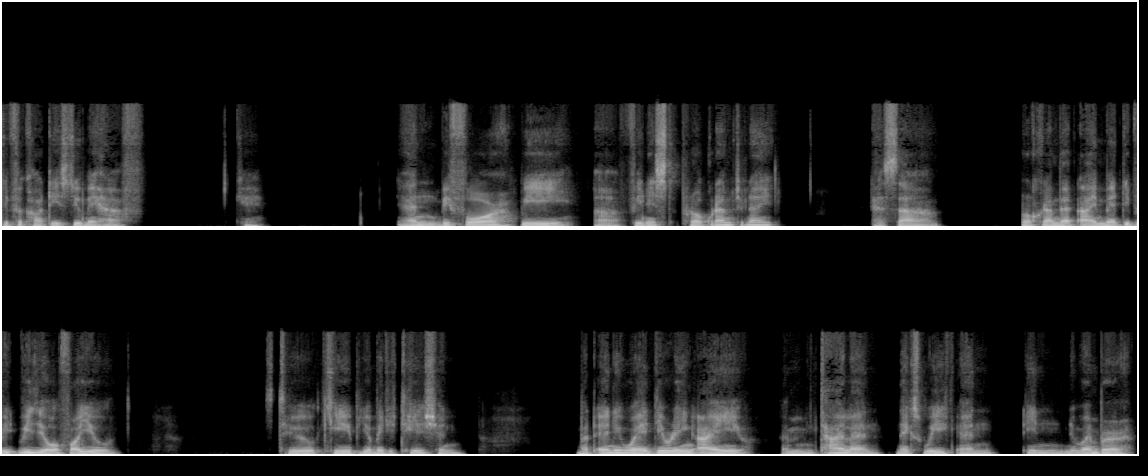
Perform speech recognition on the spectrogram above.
difficulties you may have. Okay. And before we uh, finish the program tonight, as a program that I made the video for you to keep your meditation. But anyway, during I am in Thailand next week and in November,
